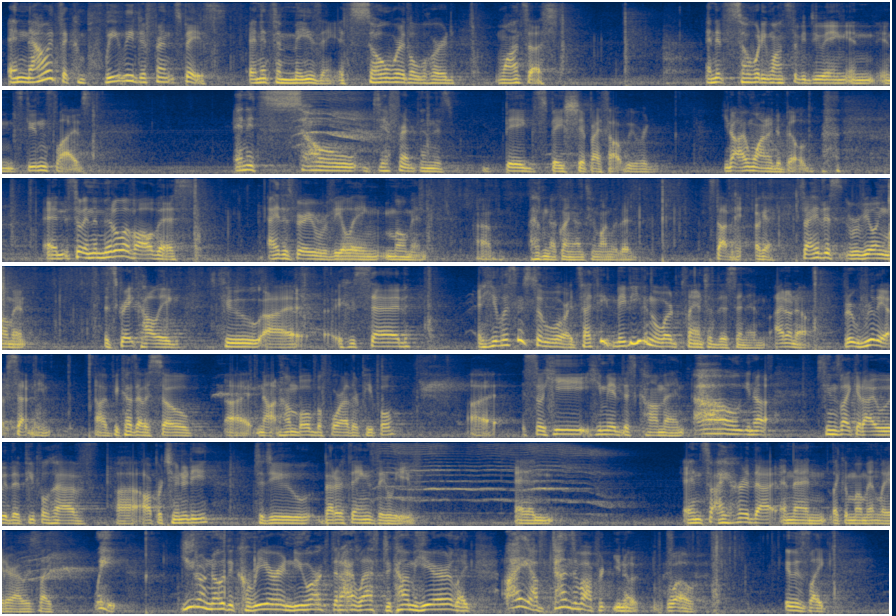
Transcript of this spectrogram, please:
and now it's a completely different space. And it's amazing. It's so where the Lord wants us. And it's so what he wants to be doing in, in students' lives. And it's so different than this big spaceship I thought we were, you know, I wanted to build. and so in the middle of all this, I had this very revealing moment. Um, I hope I'm not going on too long with it. Stop me. Okay. So I had this revealing moment. This great colleague who, uh, who said, and he listens to the Lord. So I think maybe even the Lord planted this in him. I don't know. But it really upset me uh, because I was so uh, not humble before other people. Uh, so he, he made this comment Oh, you know, seems like at IWU, the people who have uh, opportunity to do better things, they leave. And, and so I heard that, and then like a moment later, I was like, wait, you don't know the career in New York that I left to come here? Like, I have tons of opportunities, you know, whoa it was like,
